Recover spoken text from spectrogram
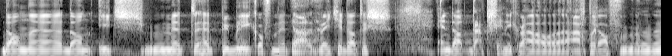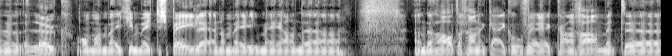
dan, uh, dan iets met het publiek. Of met, ja. weet je, dat is... En dat, dat vind ik wel achteraf leuk om een beetje mee te spelen en om mee, mee aan de aan de haal te gaan en kijken hoe ver ik kan gaan. Met, uh,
